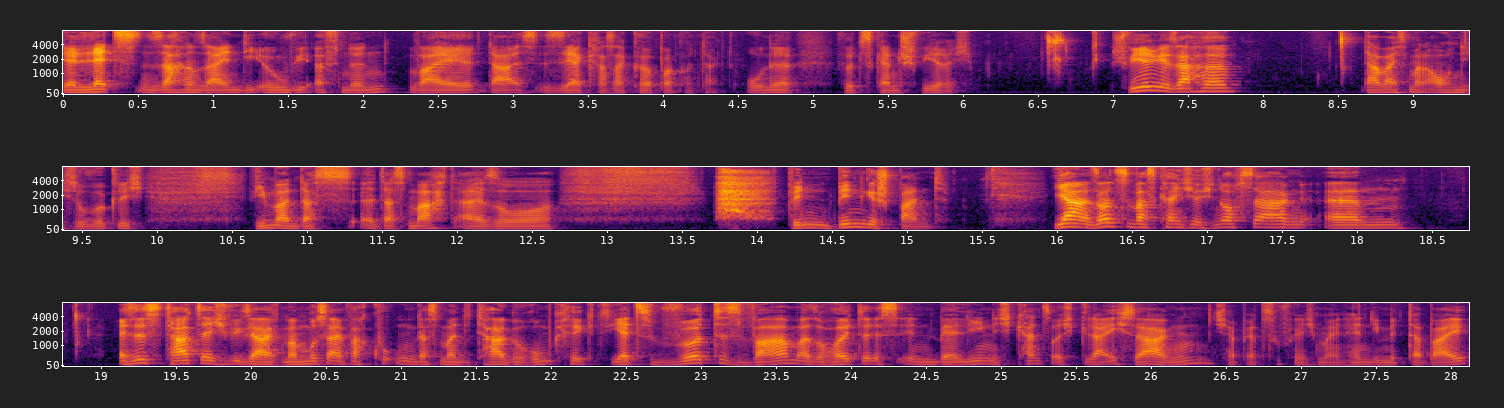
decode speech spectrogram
der letzten Sachen sein, die irgendwie öffnen, weil da ist sehr krasser Körperkontakt. Ohne wird es ganz schwierig. Schwierige Sache, da weiß man auch nicht so wirklich, wie man das, äh, das macht. Also bin, bin gespannt. Ja, ansonsten, was kann ich euch noch sagen? Ähm, es ist tatsächlich, wie gesagt, man muss einfach gucken, dass man die Tage rumkriegt. Jetzt wird es warm, also heute ist in Berlin, ich kann es euch gleich sagen, ich habe ja zufällig mein Handy mit dabei.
